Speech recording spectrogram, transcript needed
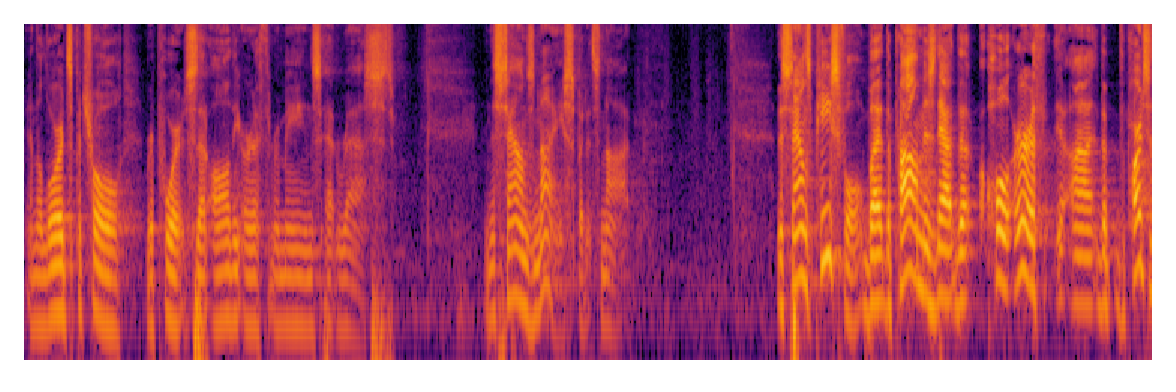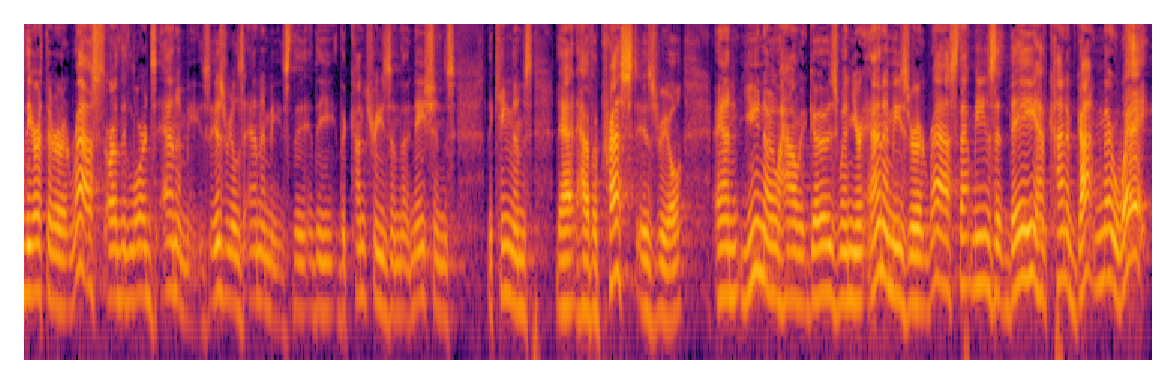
and the Lord's patrol reports that all the earth remains at rest. And this sounds nice, but it's not. This sounds peaceful, but the problem is that the whole earth, uh, the, the, parts of the earth that are at rest, are the Lord's enemies, Israel's enemies, the, the, the countries and the nations, the kingdoms that have oppressed Israel and you know how it goes when your enemies are at rest. That means that they have kind of gotten their way.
